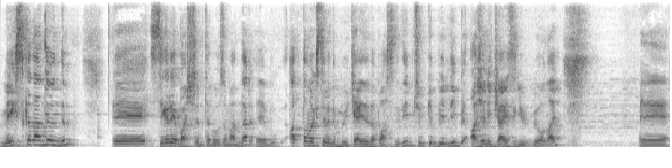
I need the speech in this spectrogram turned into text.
Meksika'dan döndüm. Ee, sigaraya başladım tabii o zamanlar. Ee, bu, atlamak istemedim bu hikayede de bahsedeyim. Çünkü bildiğim bir ajan hikayesi gibi bir olay. Ee,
